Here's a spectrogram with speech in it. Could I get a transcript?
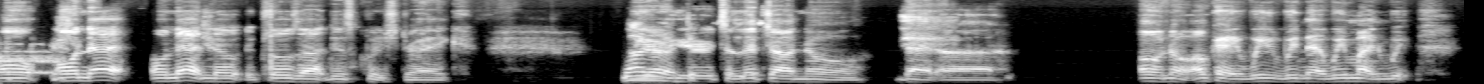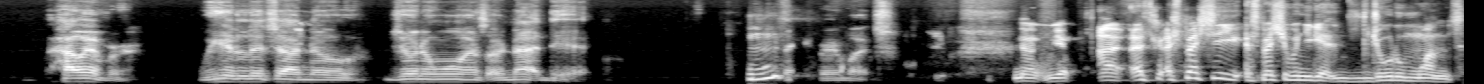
on, on that on that note, to close out this quick strike, we are here to let y'all know that. uh Oh no, okay, we we we might we. However, we here to let y'all know Jordan ones are not dead. Mm-hmm. Thank you very much. No, yep. Uh, especially, especially when you get Jordan ones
